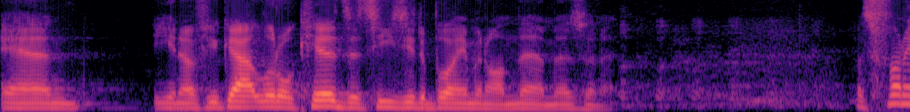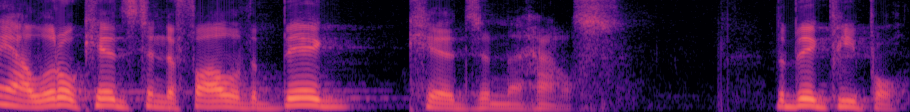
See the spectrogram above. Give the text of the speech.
And, you know, if you've got little kids, it's easy to blame it on them, isn't it? It's funny how little kids tend to follow the big kids in the house, the big people.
